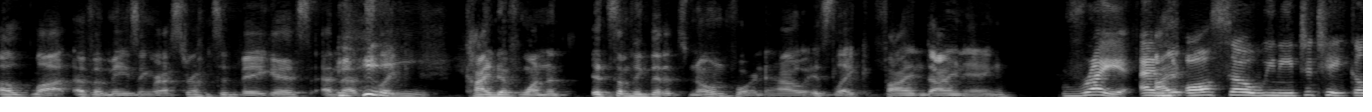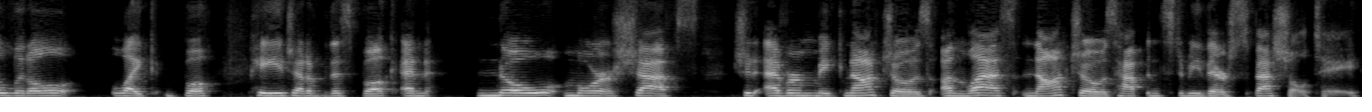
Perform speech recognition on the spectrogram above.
a lot of amazing restaurants in Vegas, and that's like kind of one. Of, it's something that it's known for now is like fine dining. Right. And I- also, we need to take a little like book page out of this book, and no more chefs should ever make nachos unless nachos happens to be their specialty.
